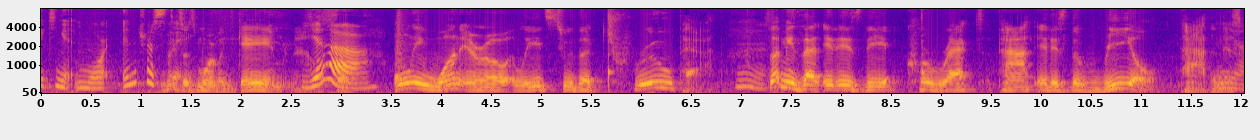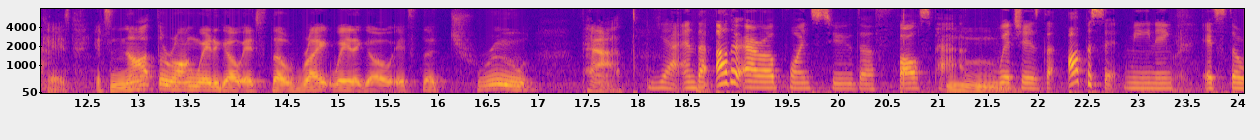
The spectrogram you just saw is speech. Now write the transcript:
making it more interesting. Right, so it's more of a game now. Yeah. So only one arrow leads to the true path. Hmm. So that means that it is the correct path. It is the real path in this Yeah. case. It's not the wrong way to go. It's the right way to go. It's the true path. yeah, and the other arrow points to the false path, Hmm. which is the opposite, meaning it's the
